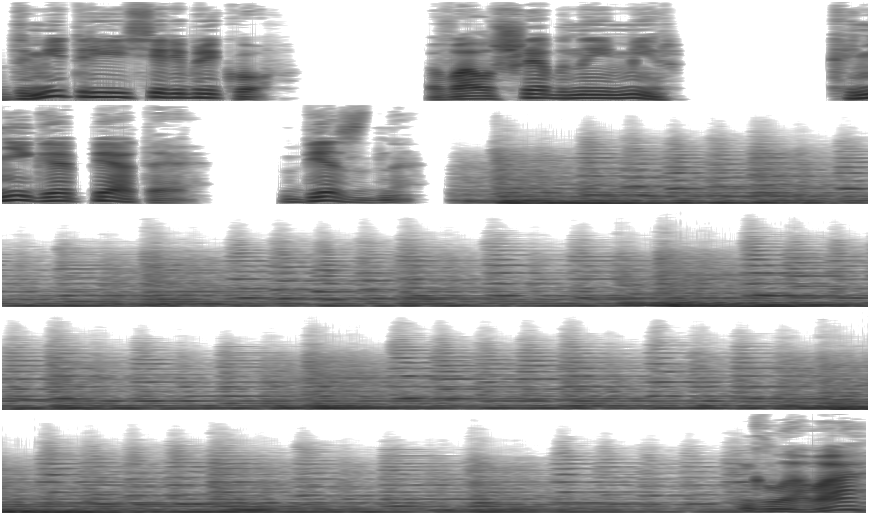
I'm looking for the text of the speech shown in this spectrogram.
Дмитрий Серебряков. Волшебный мир. Книга пятая. Бездна. Глава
